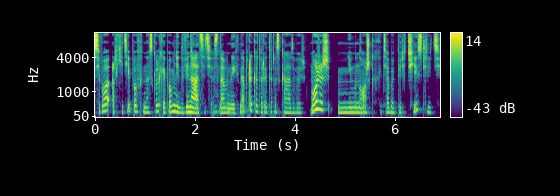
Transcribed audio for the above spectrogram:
Всего архетипов, насколько я помню, 12 основных, да, про которые ты рассказываешь. Можешь немножко хотя бы перечислить?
